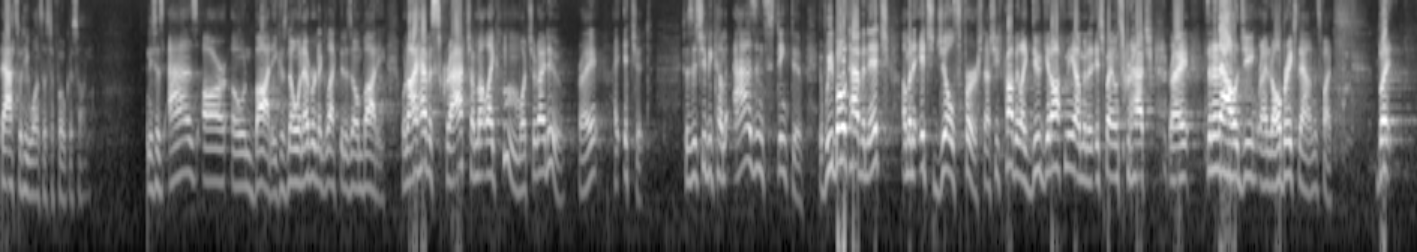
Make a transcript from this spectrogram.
That's what he wants us to focus on. And he says, as our own body, because no one ever neglected his own body. When I have a scratch, I'm not like, hmm, what should I do, right? I itch it. He says it should become as instinctive. If we both have an itch, I'm going to itch Jill's first. Now she's probably like, dude, get off me. I'm going to itch my own scratch, right? It's an analogy, right? It all breaks down. It's fine. But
